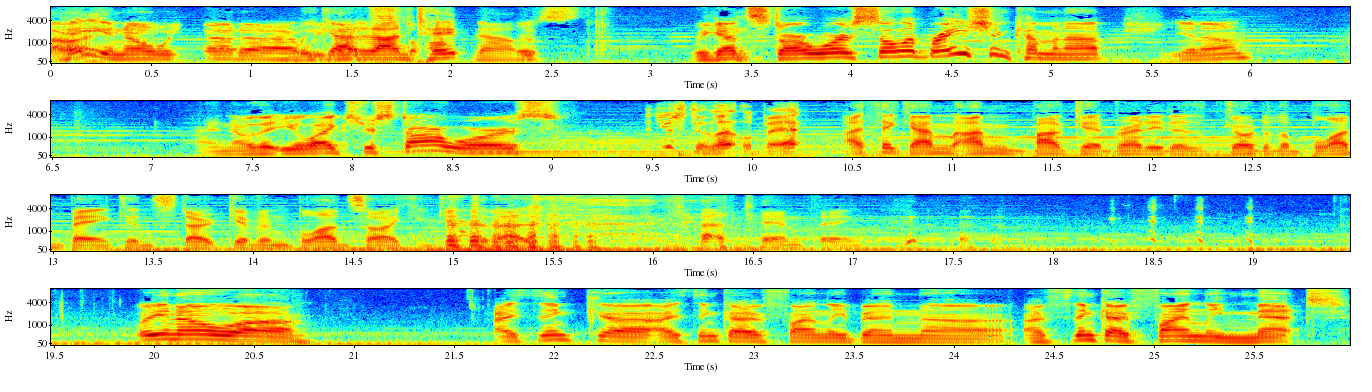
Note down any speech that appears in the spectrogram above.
All hey, right. you know we got uh We got it on Star tape now. Wars- We got Star Wars Celebration coming up. You know, I know that you likes your Star Wars. Just a little bit. I think I'm I'm about getting ready to go to the blood bank and start giving blood so I can get to that goddamn thing. Well, you know, uh, I think uh, I think I've finally been. Uh, I think I've finally met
